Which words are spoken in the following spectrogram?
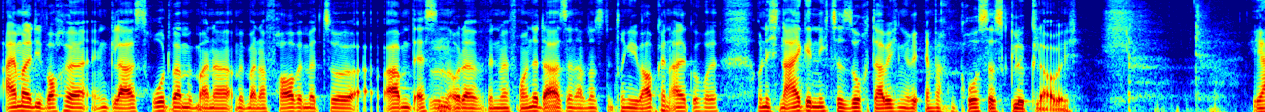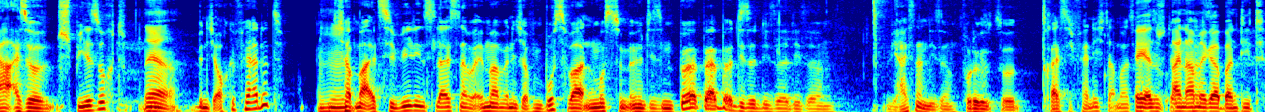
einmal die Woche ein Glas Rotwein mit meiner mit meiner Frau, wenn wir zu Abend essen oder wenn meine Freunde da sind. Ansonsten trinke ich überhaupt keinen Alkohol. Und ich neige nicht zur Sucht. Da habe ich ein, einfach ein großes Glück, glaube ich. Ja, also Spielsucht Ja. bin ich auch gefährdet. Ich habe mal als Zivildienstleister, aber immer, wenn ich auf den Bus warten musste, mit diesem Bur, Bur, Bur, diese, diese, diese, wie heißen denn diese? Wo du so 30 Pfennig damals Ey, also einarmiger Bandit.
